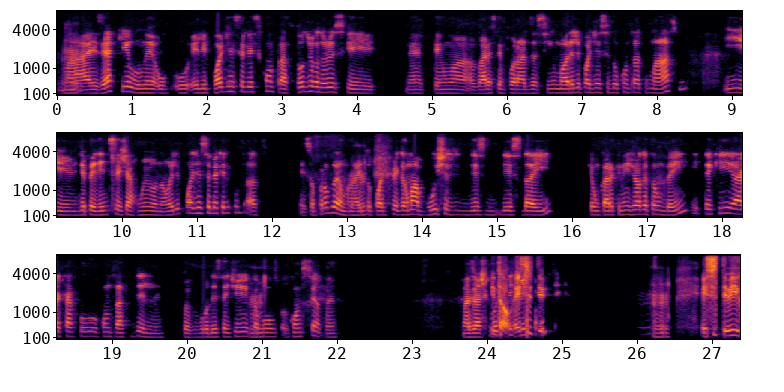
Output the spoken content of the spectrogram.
Uhum. Mas é aquilo, né? O, o, ele pode receber esse contrato. Todos os jogadores que né, tem uma, várias temporadas assim, uma hora ele pode receber o contrato máximo e independente seja ruim ou não, ele pode receber aquele contrato. Esse é o problema. Uhum. Aí tu pode pegar uma bucha desse, desse daí, que é um cara que nem joga tão bem, e ter que arcar com o contrato dele, né? Foi o que o Golden State uhum. acabou acontecendo, né? Mas eu acho que então, esse, é Uhum. Esse trio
